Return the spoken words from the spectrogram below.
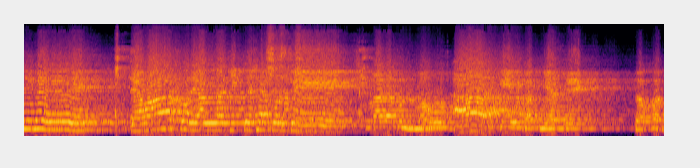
দিবে। দেওয়ার পরে আল্লাহ জিজ্ঞাসা করবে, মালাকুল মাউত, আর কে বাকি আছে? তখন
